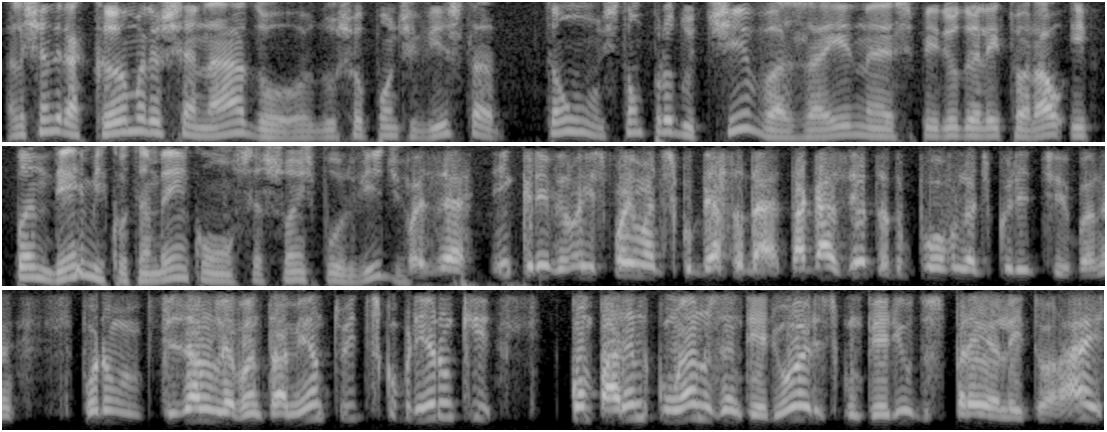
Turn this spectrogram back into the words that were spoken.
Alexandre, a Câmara e o Senado, do seu ponto de vista, estão, estão produtivas aí nesse período eleitoral e pandêmico também, com sessões por vídeo? Pois é, incrível. Isso foi uma descoberta da, da Gazeta do Povo lá de Curitiba, né? Foram, fizeram um levantamento e descobriram que, comparando com anos anteriores, com períodos pré-eleitorais,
